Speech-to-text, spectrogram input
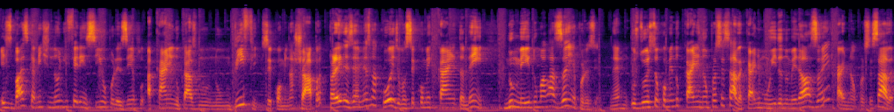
eles basicamente não diferenciam, por exemplo, a carne, no caso, num, bife que você come na chapa. Para eles é a mesma coisa, você comer carne também no meio de uma lasanha, por exemplo. Né? Os dois estão comendo carne não processada, carne moída no meio da lasanha, carne não processada.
